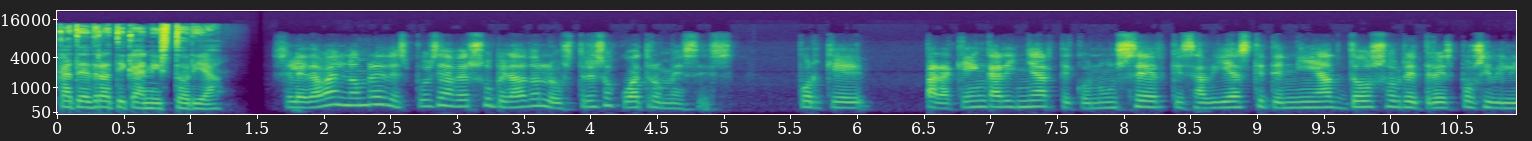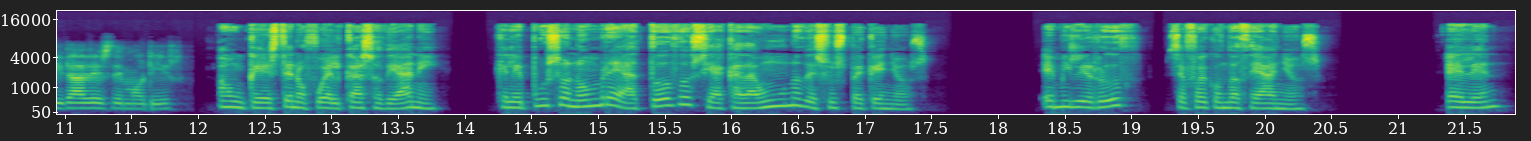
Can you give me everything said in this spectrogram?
catedrática en historia. Se le daba el nombre después de haber superado los tres o cuatro meses, porque ¿para qué encariñarte con un ser que sabías que tenía dos sobre tres posibilidades de morir? Aunque este no fue el caso de Annie, que le puso nombre a todos y a cada uno de sus pequeños. Emily Ruth se fue con 12 años. Ellen,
